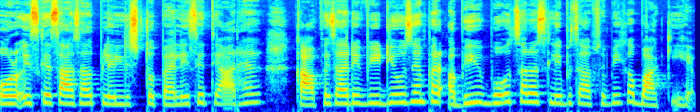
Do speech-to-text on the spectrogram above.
और इसके साथ साथ प्लेलिस्ट तो पहले से तैयार है, काफ़ी सारी वीडियोस हैं, पर अभी भी बहुत सारा सिलेबस आप सभी का बाकी है।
